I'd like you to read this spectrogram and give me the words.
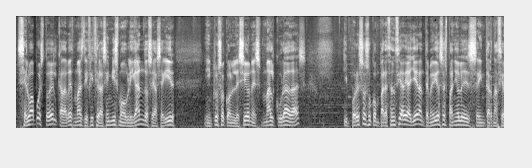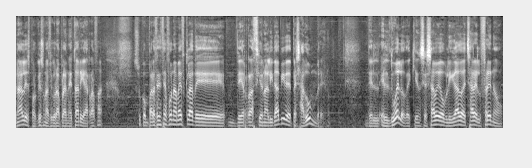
se lo ha puesto él cada vez más difícil a sí mismo, obligándose a seguir incluso con lesiones mal curadas. Y por eso su comparecencia de ayer ante medios españoles e internacionales, porque es una figura planetaria, Rafa, su comparecencia fue una mezcla de, de racionalidad y de pesadumbre. Del el duelo de quien se sabe obligado a echar el freno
